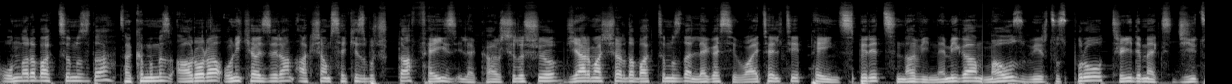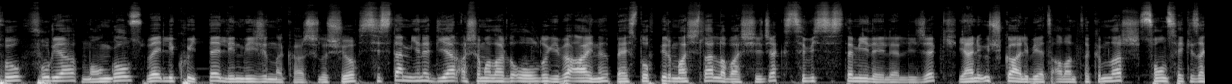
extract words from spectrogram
Onlara baktığımızda takımımız Aurora 12 Haziran akşam 8.30'da FaZe ile karşılaşıyor. Diğer maçlarda baktığımızda Legacy, Vitality, Pain, Spirit, Navi, Nemiga, Mouse, Virtus Pro, 3D Max, G2, Furia, Mongols ve Liquid de Linvision'la karşılaşıyor. Sistem yine diğer aşamalarda olduğu gibi aynı. Best of 1 maçlarla başlayacak. Switch sistemiyle ilerleyecek. Yani 3 galibiyet alan takımlar son 8'e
